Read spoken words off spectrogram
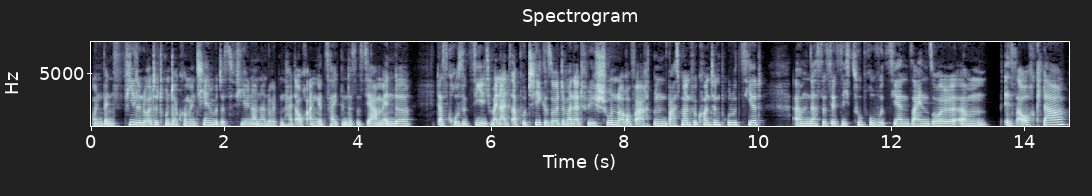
und wenn viele Leute drunter kommentieren, wird es vielen anderen Leuten halt auch angezeigt. Und das ist ja am Ende das große Ziel. Ich meine, als Apotheke sollte man natürlich schon darauf achten, was man für Content produziert. Ähm, dass das jetzt nicht zu provozierend sein soll, ähm, ist auch klar.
